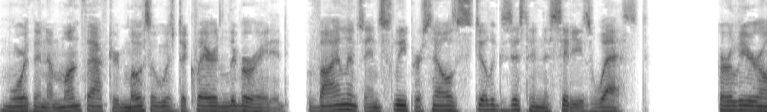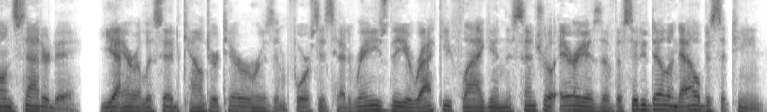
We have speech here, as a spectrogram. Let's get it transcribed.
More than a month after Mosul was declared liberated, violence and sleeper cells still exist in the city's west. Earlier on Saturday, Yarallah said counterterrorism forces had raised the Iraqi flag in the central areas of the citadel and al-Basatin.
